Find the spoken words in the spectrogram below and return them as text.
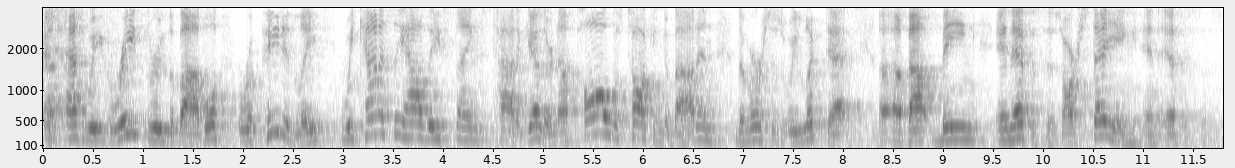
uh, as we read through the Bible, Bible repeatedly, we kind of see how these things tie together. Now, Paul was talking about in the verses we looked at uh, about being in Ephesus or staying in Ephesus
